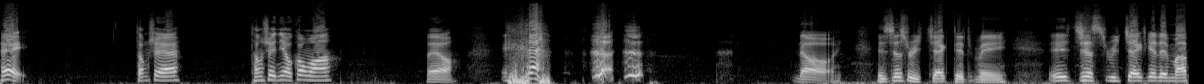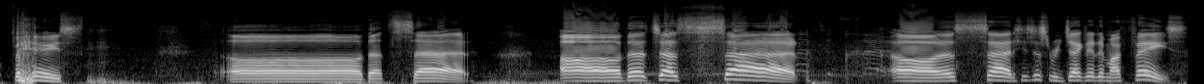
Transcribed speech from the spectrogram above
嘿，同学，同学，你有空吗？没有。no, it just rejected me. It just rejected in my face. Oh, that's sad. Oh, that's just sad. Oh, that's sad. He just rejected in my face.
